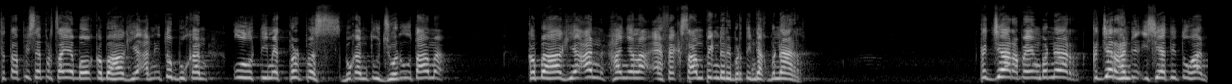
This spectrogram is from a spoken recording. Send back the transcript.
Tetapi saya percaya bahwa kebahagiaan itu bukan ultimate purpose, bukan tujuan utama. Kebahagiaan hanyalah efek samping dari bertindak benar. Kejar apa yang benar, kejar isi hati Tuhan.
